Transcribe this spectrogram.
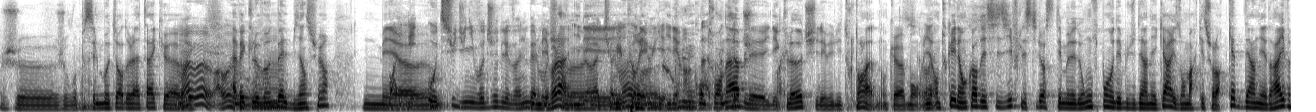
Je, je vois pas. C'est le moteur de l'attaque Ouais, avec, ouais, ah ouais, avec ouais, le ouais. Von Bell, bien sûr. Mais Bon, il euh, est au-dessus du niveau de jeu de Levan Bell. mais voilà, il euh, est, actuellement. il est, il est plus- incontournable, bah, il est Ouais. clutch, il est, il est tout le temps là. Donc euh, bon, en tout cas, il est encore décisif. Les Steelers s'étaient menés de 11 points au début du dernier quart. Ils ont marqué sur leurs 4 derniers drives.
